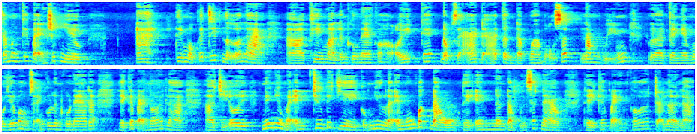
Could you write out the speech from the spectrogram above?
Cảm ơn các bạn rất nhiều. À, thêm một cái tip nữa là à, khi mà linh cô có hỏi các độc giả đã từng đọc qua bộ sách 5 quyển à, về nghề môi giới bất động sản của linh cô đó thì các bạn nói là à, chị ơi nếu như mà em chưa biết gì cũng như là em muốn bắt đầu thì em nên đọc quyển sách nào? Thì các bạn có trả lời là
